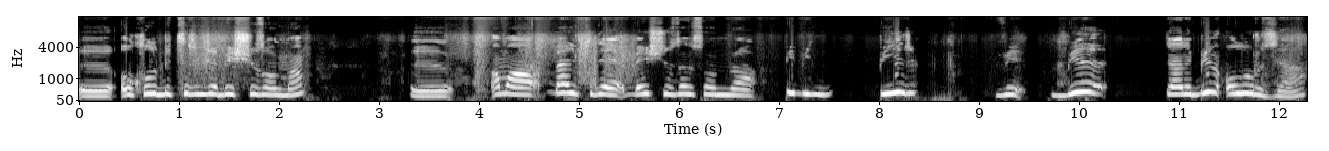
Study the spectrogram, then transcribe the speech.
e, okul bitirince 500 olmam. E, ama belki de 500'den sonra bir bir ve bir yani bin oluruz ya.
